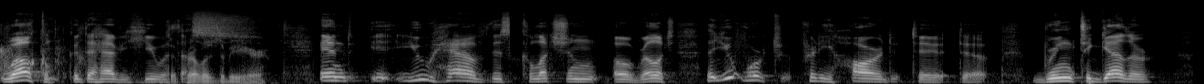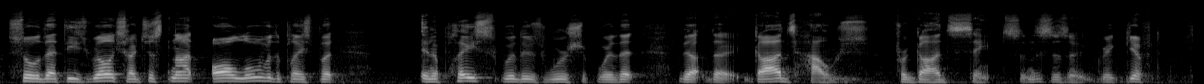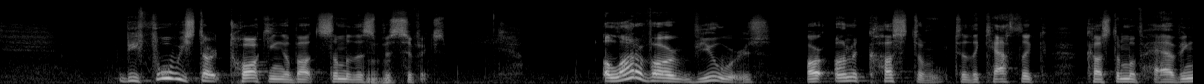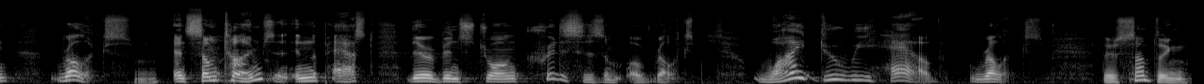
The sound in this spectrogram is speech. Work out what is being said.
Welcome. Good to have you here with us. It's a us. privilege to be here. And you have this collection of relics that you've worked pretty hard to, to bring together so that these relics are just not all over the place, but in a place where there's worship, where that the, the God's house for God's saints. And this is a great gift. Before we start talking about some of the mm-hmm. specifics, a lot of our viewers are unaccustomed to the Catholic custom of having relics. Mm-hmm. And sometimes in- in the past, there have been strong criticism of relics. Why do we have relics? There's something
